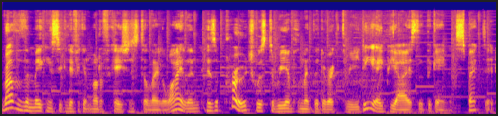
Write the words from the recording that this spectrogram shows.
Rather than making significant modifications to LEGO Island, his approach was to re-implement the Direct3D APIs that the game expected,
